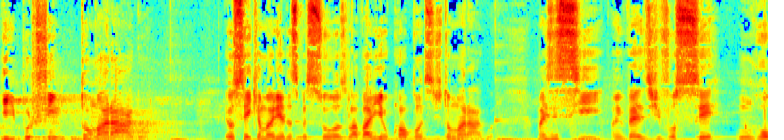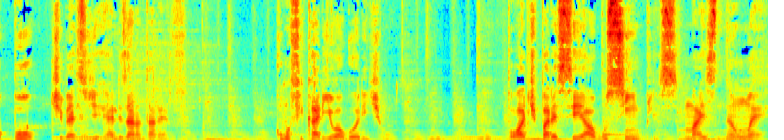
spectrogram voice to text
e, por fim, tomar a água. Eu sei que a maioria das pessoas lavaria o copo antes de tomar água, mas e se, ao invés de você, um robô tivesse de realizar a tarefa? Como ficaria o algoritmo? Pode parecer algo simples, mas não é.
